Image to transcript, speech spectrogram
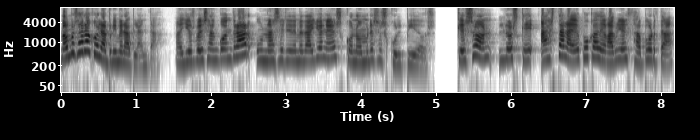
Vamos ahora con la primera planta. Allí os vais a encontrar una serie de medallones con hombres esculpidos, que son los que hasta la época de Gabriel Zaporta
